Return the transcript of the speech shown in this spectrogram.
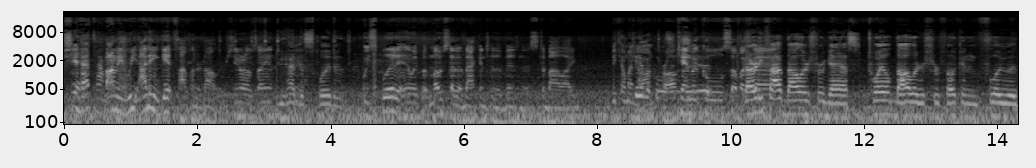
Was shit half time. I mean, we I didn't get five hundred dollars. You know what I'm saying? You had to split it. We split it and then we put most of it back into the business to buy like become a Chemicals. non-profit. chemicals, stuff like that. Thirty-five dollars for gas, twelve dollars for fucking fluid.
